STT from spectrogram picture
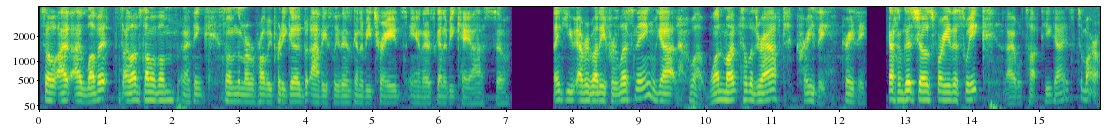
So I, I love it. I love some of them, and I think some of them are probably pretty good, but obviously there's going to be trades and there's going to be chaos. So thank you everybody for listening. We got, what, one month till the draft? Crazy, crazy. Got some good shows for you this week. I will talk to you guys tomorrow.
